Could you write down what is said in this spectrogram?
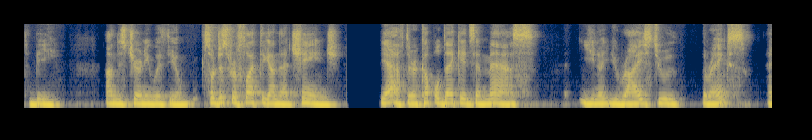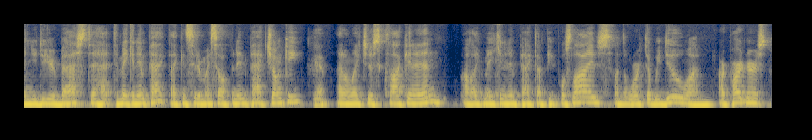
to be on this journey with you. So just reflecting on that change, yeah, after a couple decades at Mass, you know, you rise through the ranks and you do your best to, ha- to make an impact. I consider myself an impact junkie. Yeah. I don't like just clocking in. I like making an impact on people's lives, on the work that we do, on our partners.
